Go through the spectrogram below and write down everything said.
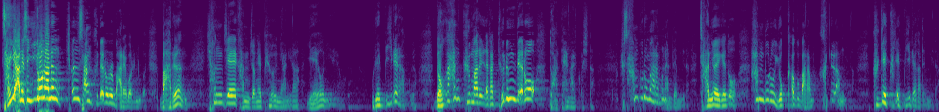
자기 안에서 일어나는 현상 그대로를 말해버리는 거예요. 말은 현재 감정의 표현이 아니라 예언이에요. 우리의 미래라고요. 너가 한 그 말을 내가 들은 대로 너한테 행할 것이다. 그래서 함부로 말하면 안 됩니다. 자녀에게도 함부로 욕하고 말하면 큰일 납니다. 그게 그게 미래가 됩니다.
